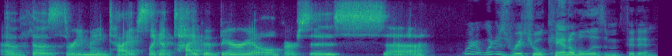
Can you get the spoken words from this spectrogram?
of those three main types, like a type of burial versus. Uh, where, where does ritual cannibalism fit in?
